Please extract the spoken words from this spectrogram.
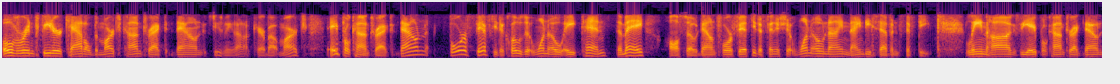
Over in feeder cattle, the March contract down. Excuse me, I don't care about March. April contract down 450 to close at 108.10. The May also down 450 to finish at 109.97.50. Lean hogs, the April contract down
